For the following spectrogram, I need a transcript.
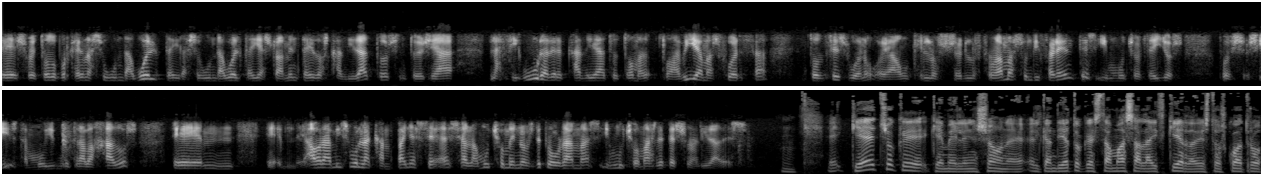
eh, sobre todo porque hay una segunda vuelta y la segunda vuelta ya solamente hay dos candidatos, entonces ya la figura del candidato toma todavía más fuerza. Entonces, bueno, eh, aunque los, los programas son diferentes y muchos de ellos, pues sí, están muy, muy trabajados, eh, ahora mismo en la campaña se, se habla mucho menos de programas y mucho más de personalidades. Mm. ¿Qué ha hecho que, que Mélenchon, el candidato que está más a la izquierda de estos cuatro,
